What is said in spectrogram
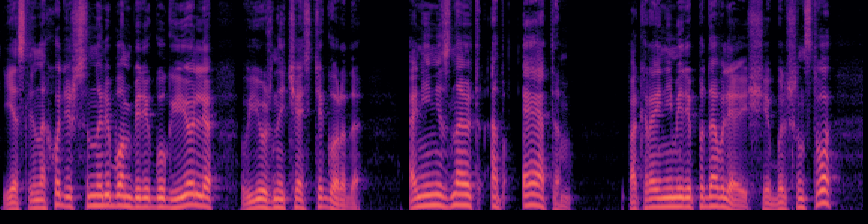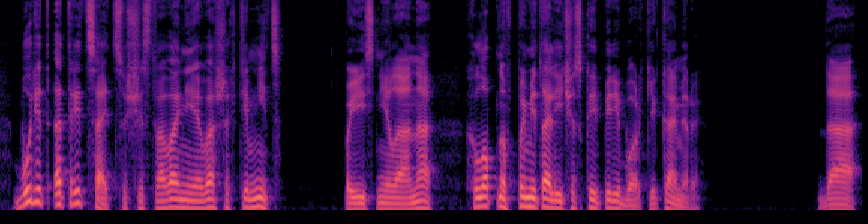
если находишься на любом берегу Гьолля в южной части города. Они не знают об этом. По крайней мере, подавляющее большинство будет отрицать существование ваших темниц, пояснила она, хлопнув по металлической переборке камеры. Да,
